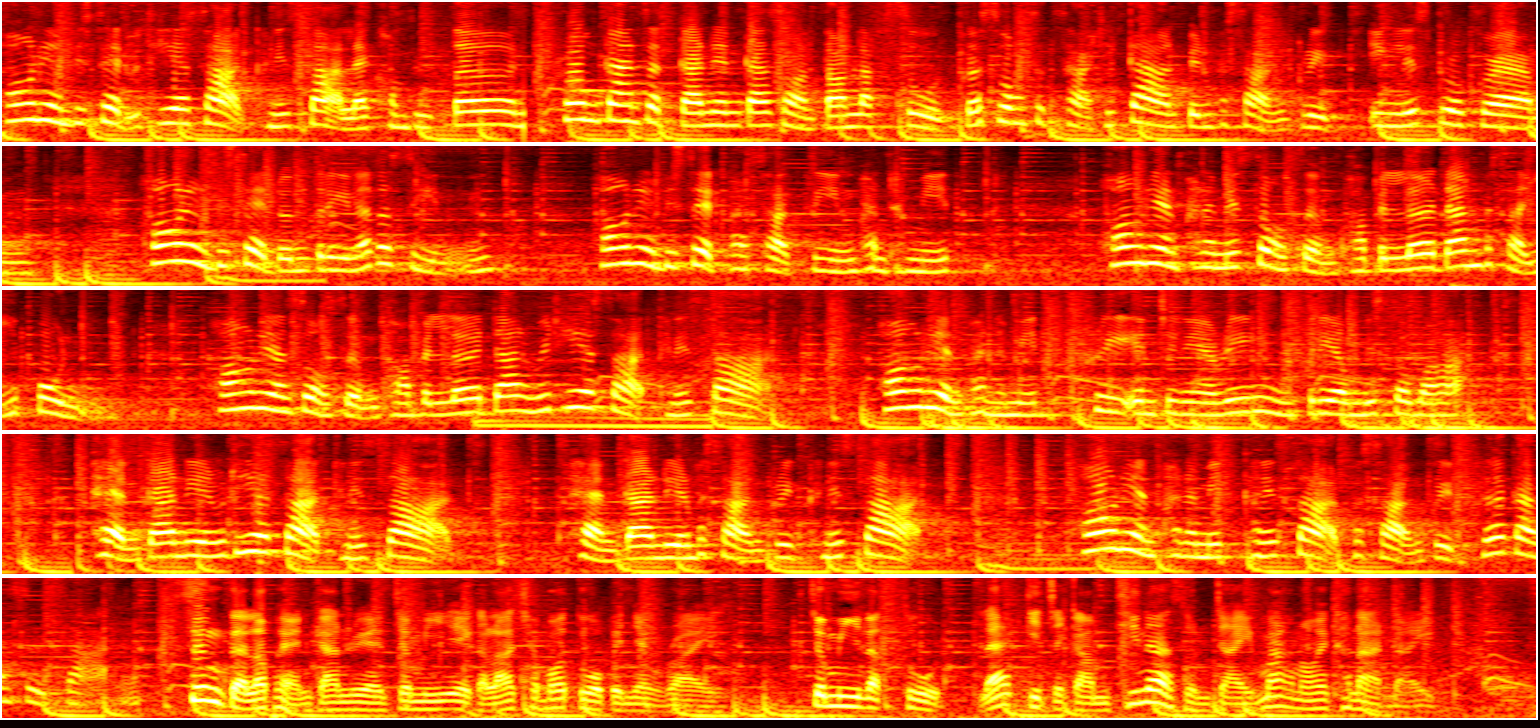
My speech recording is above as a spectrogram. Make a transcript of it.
ห้องเรียนพิเศษวิทยาศาสตร์คณิตศาสตร์และคอมพิวเตอร์ โครงการจัดการเรียนการสอนตามหลักสูตร กระทรวงศึกษาธิการเป็นภาษาอังกฤษ English Program ห้องเรียนพิเศษดนตรีนาฏศิลป์ ห้องเรียนพิเศษภาษาจีนพันธมิตร ห้องเรียนพันธมิตรส่งเสริมความเป็นเลิศด้านภาษาญี่ปุ่น ห้องเรียนส่งเสริมความเป็นเลิศด้านวิทยาศาสตร์ คณิตศาสตร์ ห้องเรียนพันธมิตร Pre-Engineering เตรียมวิศวะ ผนการเรียนวิทยาศาสตร์คณิตศาสตร์ แผนการเรียนภาษาอังกฤษคณิตศาสตร์ ห้องเรียนพันธมิตรคณิตศาสตร์ภาษาอังกฤษเพื่อการสื่อสาร ซึ่งแต่ละแผนการเรียนจะมีเอกลักษณ์เฉพาะตัวเป็นอย่างไร จะมีหลักสูตรและกิจกรรมที่น่าสนใจมากน้อยขนาดไหน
